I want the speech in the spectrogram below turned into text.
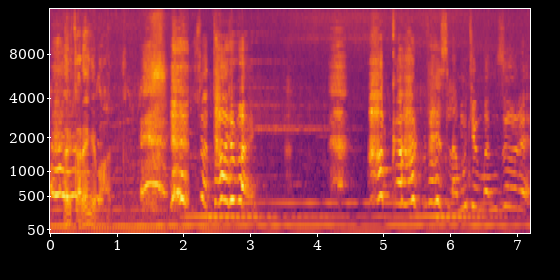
फिर करेंगे बात। सत्तार भाई आपका हर फैसला मुझे मंजूर है।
